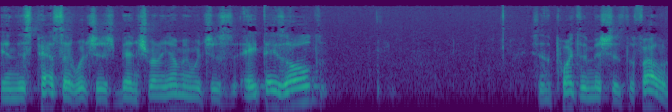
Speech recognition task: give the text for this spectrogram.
In this pesach, which is ben shmona yamin, which is eight days old. So the point of the mission is the following.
